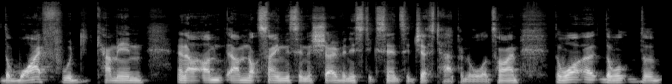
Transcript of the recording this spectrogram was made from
the wife would come in, and I, am I'm, I'm not saying this in a chauvinistic sense. It just happened all the time. The uh, the the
